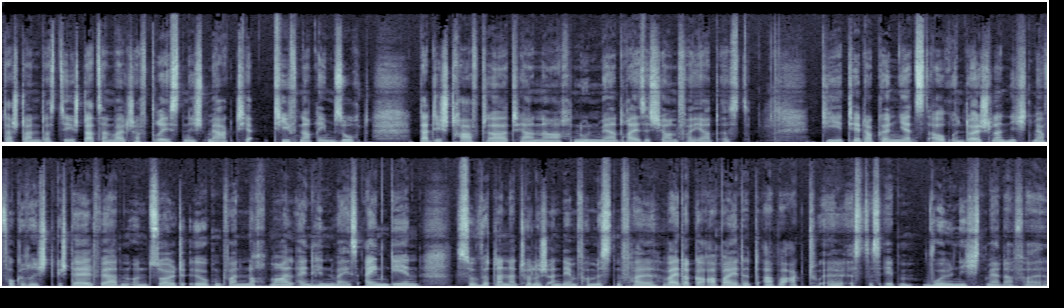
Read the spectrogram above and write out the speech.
da stand, dass die Staatsanwaltschaft Dresden nicht mehr aktiv nach ihm sucht, da die Straftat ja nach nunmehr 30 Jahren verjährt ist. Die Täter können jetzt auch in Deutschland nicht mehr vor Gericht gestellt werden und sollte irgendwann nochmal ein Hinweis eingehen, so wird dann natürlich an dem vermissten Fall weitergearbeitet, aber aktuell ist es eben wohl nicht mehr der Fall.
